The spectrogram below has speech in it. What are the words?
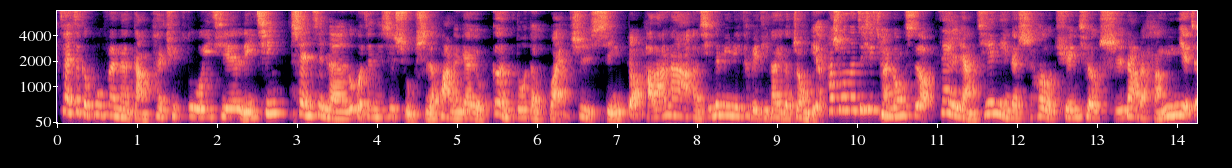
在这个部分呢，赶快去做一些厘清，甚至呢，如果真的是属实的话呢，要有更多的管制行动。好啦，那呃，行政命令特别提到一个重点，说呢，这些船公司哦，在两千年的时候，全球十大的航运业者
